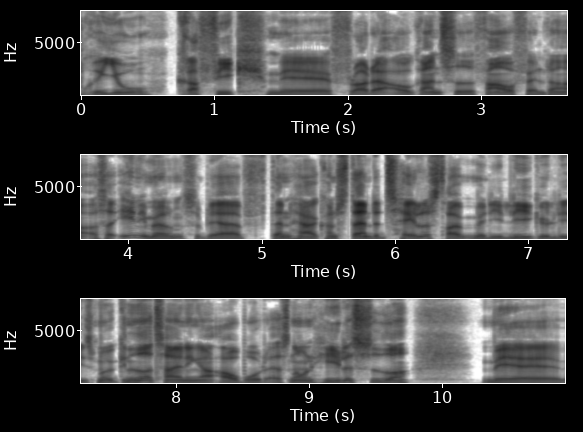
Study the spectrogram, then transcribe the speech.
brio-grafik med flotte afgrænsede farvefelter, og så indimellem så bliver den her konstante talestrøm med de ligegyldige små gnidertegninger afbrudt af sådan nogle hele sider med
